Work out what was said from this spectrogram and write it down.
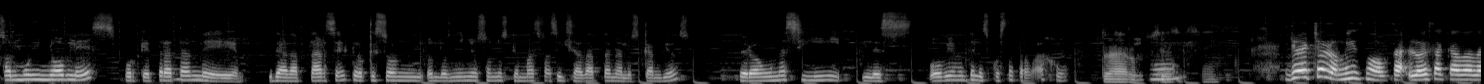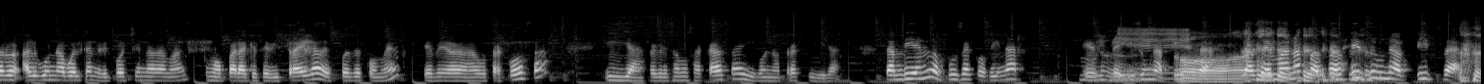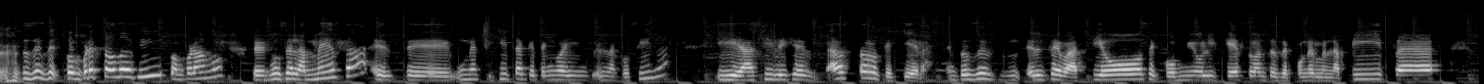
son muy nobles porque tratan de, de adaptarse. Creo que son los niños son los que más fácil se adaptan a los cambios, pero aún así les obviamente les cuesta trabajo. Claro, sí, sí, sí. Yo he hecho lo mismo, o sea, lo he sacado a dar alguna vuelta en el coche nada más, como para que se distraiga después de comer, que vea otra cosa, y ya, regresamos a casa y bueno, otra actividad. También lo puse a cocinar. Este, hice una pizza. La semana pasada hice una pizza. Entonces compré todo así, compramos, le puse la mesa, este, una chiquita que tengo ahí en la cocina, y así le dije, haz todo lo que quieras. Entonces él se batió, se comió el queso antes de ponerlo en la pizza,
